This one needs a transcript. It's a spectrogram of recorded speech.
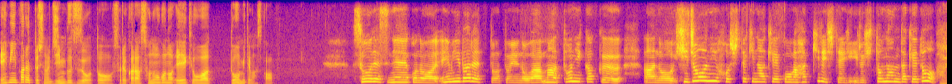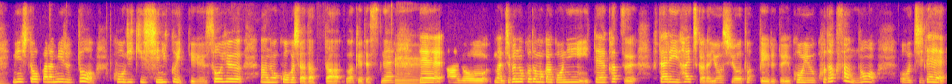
エイミー・バレット氏の人物像と、それからその後の影響はどう見てますか？そうですね、このエイミー・バレットというのは、まあ、とにかくあの非常に保守的な傾向がはっきりしている人なんだけど、はい、民主党から見ると攻撃しにくいっていう、そういうあの候補者だったわけですね。えー、であのまあ、自分の子供が5人いて、かつ2人、ハイチから養子を取っているという、こういう子だくさんのお家で、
